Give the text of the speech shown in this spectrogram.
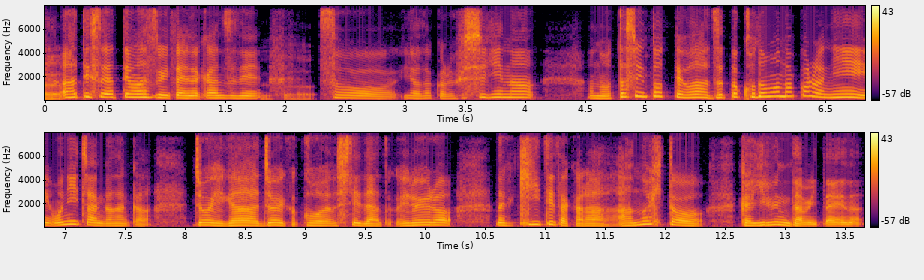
うんアーティストやってますみたいな感じで。そうそう。いや、だから不思議な、あの、私にとってはずっと子供の頃にお兄ちゃんがなんか、ジョイが、ジョイがこうしてたとかいろいろなんか聞いてたから、あの人がいるんだみたいな。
